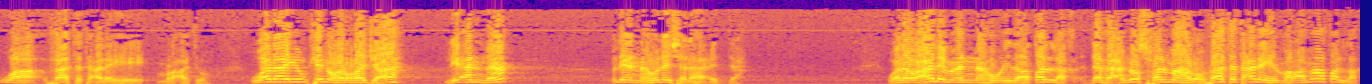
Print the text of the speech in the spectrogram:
وفاتت عليه امرأته. ولا يمكنه الرجعة لأن لأنه ليس لها عدة. ولو علم أنه إذا طلق دفع نصف المهر وفاتت عليه المرأة ما طلق.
